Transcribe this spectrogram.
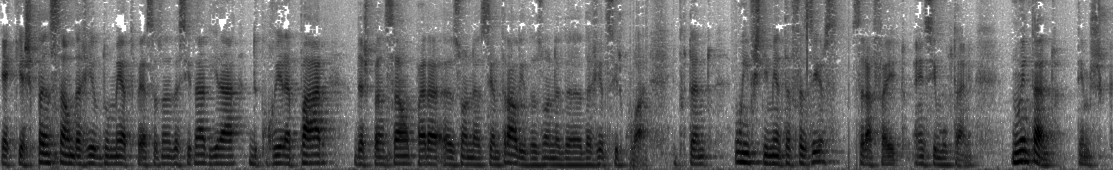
é que a expansão da rede do metro para essa zona da cidade irá decorrer a par da expansão para a zona central e da zona da, da rede circular. E, portanto, o investimento a fazer-se será feito em simultâneo. No entanto, temos que,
